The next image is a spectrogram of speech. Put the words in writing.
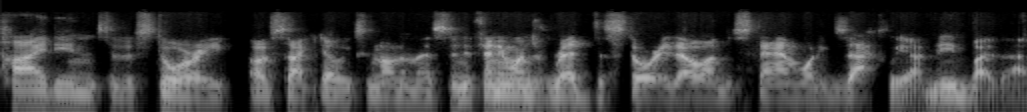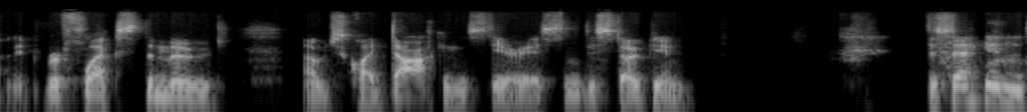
tied into the story of Psychedelics Anonymous. And if anyone's read the story, they'll understand what exactly I mean by that. It reflects the mood, uh, which is quite dark and mysterious and dystopian. The second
